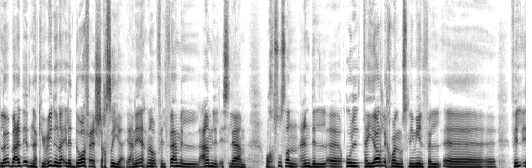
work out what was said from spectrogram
بعد إذنك يعيدنا إلى الدوافع الشخصية. يعني إحنا في الفهم العام للإسلام وخصوصا عند آه، قول تيار الإخوان المسلمين في آه، في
